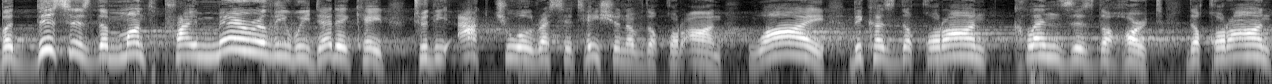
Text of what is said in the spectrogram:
But this is the month primarily we dedicate to the actual recitation of the Quran. Why? Because the Quran cleanses the heart, the Quran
